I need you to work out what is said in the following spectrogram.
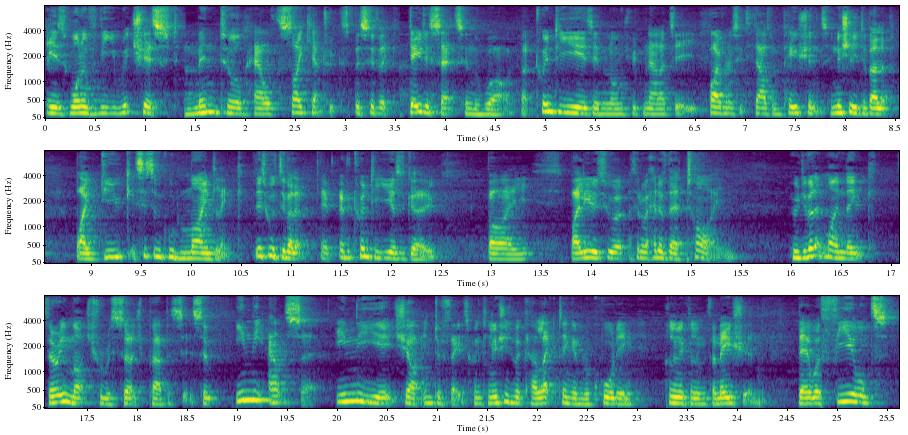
is one of the richest mental health psychiatric specific data sets in the world. About 20 years in longitudinality, 560,000 patients, initially developed by Duke, a system called MindLinc. This was developed over 20 years ago by, by leaders who are sort of ahead of their time, who developed MindLinc very much for research purposes. So, in the outset, in the EHR interface, when clinicians were collecting and recording clinical information, there were fields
